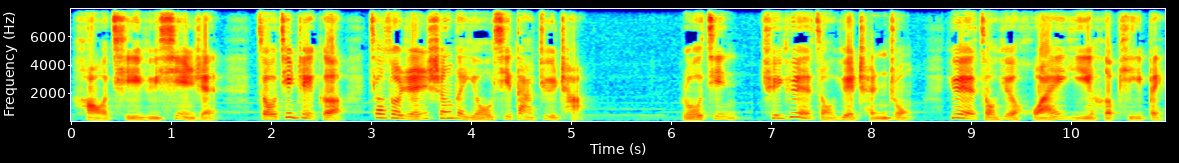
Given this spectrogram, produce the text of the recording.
好奇与信任走进这个叫做人生的游戏大剧场，如今却越走越沉重，越走越怀疑和疲惫。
